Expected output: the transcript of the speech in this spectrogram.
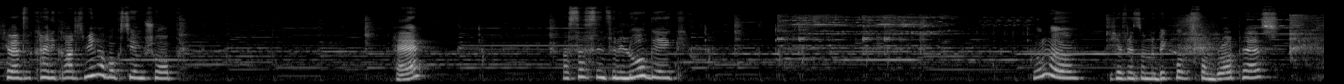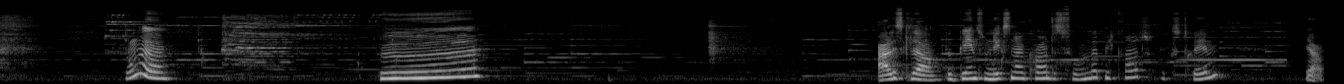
Ich habe einfach keine gratis Megabox hier im Shop. Hä? Was ist das denn für eine Logik? Junge, ich habe jetzt noch eine Big Box vom Broad Pass. Junge. Hä? Alles klar, wir gehen zum nächsten Account. Das verwundert mich gerade extrem. Ja,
